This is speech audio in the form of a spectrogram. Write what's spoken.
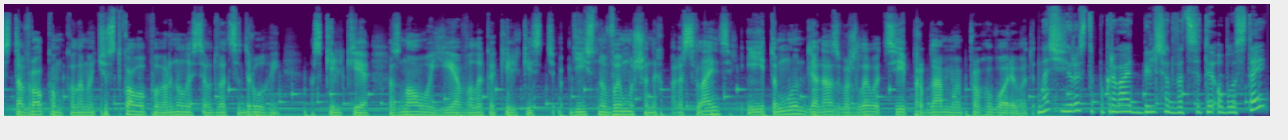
став роком, коли ми частково повернулися в 22-й, оскільки знову є велика кількість дійсно вимушених переселенців, і тому для нас важливо ці проблеми проговорювати. Наші юристи покривають більше 20 областей,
